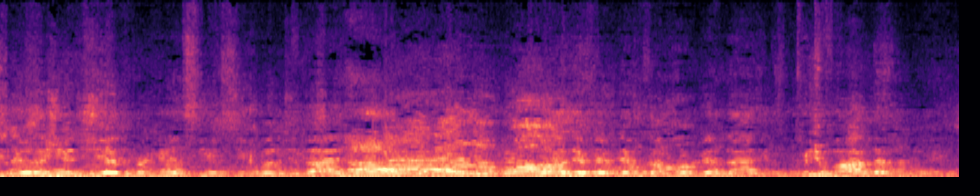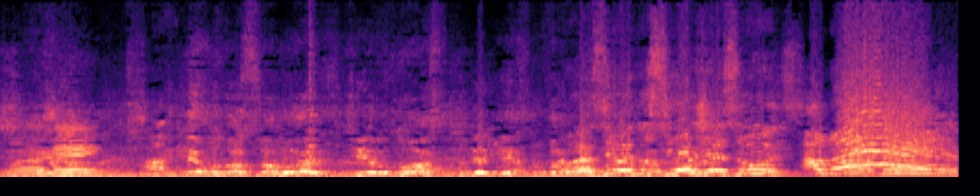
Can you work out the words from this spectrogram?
ideologia de gênero para criancinha de 5 anos de idade. Nós defendemos a propriedade privada. E temos nossos valores, dinheiro nosso, do DNS, não vai. O Brasil é do Senhor Jesus! Amém!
